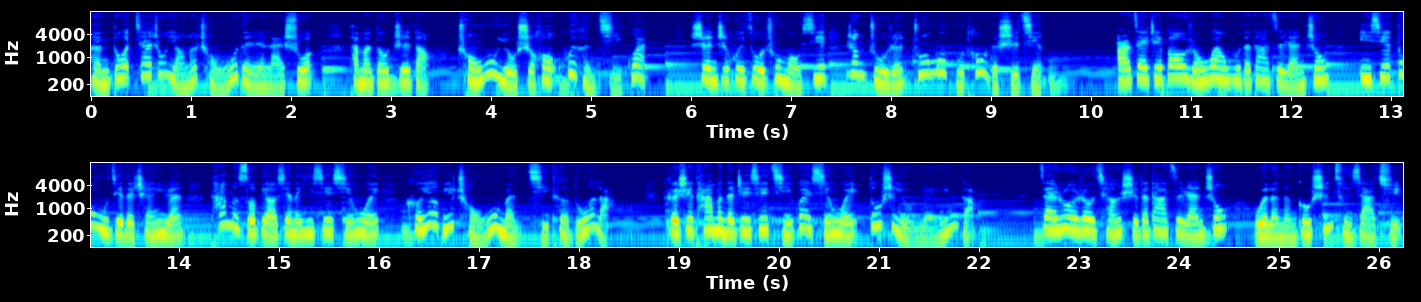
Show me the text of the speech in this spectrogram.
很多家中养了宠物的人来说，他们都知道宠物有时候会很奇怪，甚至会做出某些让主人捉摸不透的事情。而在这包容万物的大自然中，一些动物界的成员，他们所表现的一些行为，可要比宠物们奇特多了。可是他们的这些奇怪行为都是有原因的。在弱肉强食的大自然中，为了能够生存下去，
